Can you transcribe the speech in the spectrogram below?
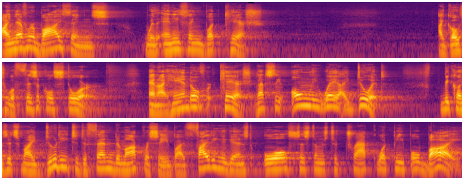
I never buy things with anything but cash. I go to a physical store and I hand over cash. That's the only way I do it because it's my duty to defend democracy by fighting against all systems to track what people buy.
